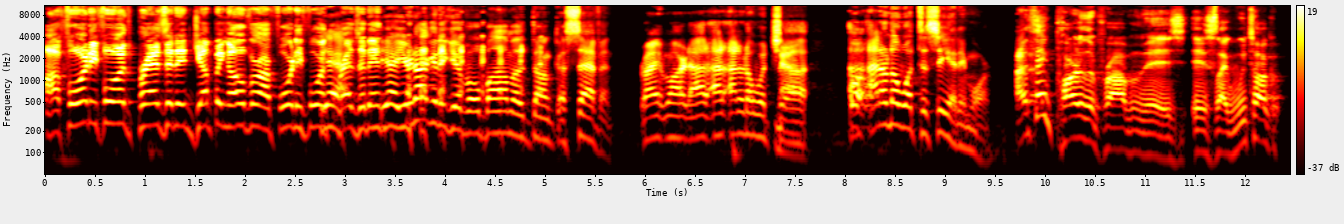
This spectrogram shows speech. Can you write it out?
Our 44th president jumping over our 44th yeah, president. Yeah, you're not going to give Obama a dunk a seven, right, Mart? I, I, I don't know what. Uh, I, I don't know what to see anymore. I think part of the problem is is like we talk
